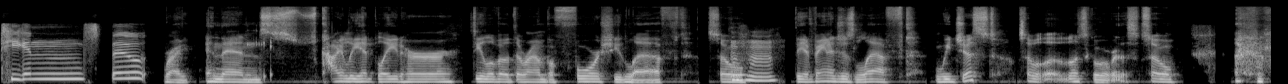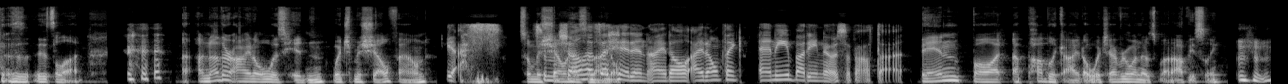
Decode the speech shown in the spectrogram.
Tegan's boot. Right. And then Kylie had played her Steal a Vote the round before she left. So Mhm. the advantages left. We just so uh, let's go over this. So it's a lot. Another idol was hidden, which Michelle found. Yes. So So Michelle, Michelle, has, has, a idol. hidden idol. I don't think anybody knows about that. Ben bought a public idol, which everyone knows about, obviously. hmm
